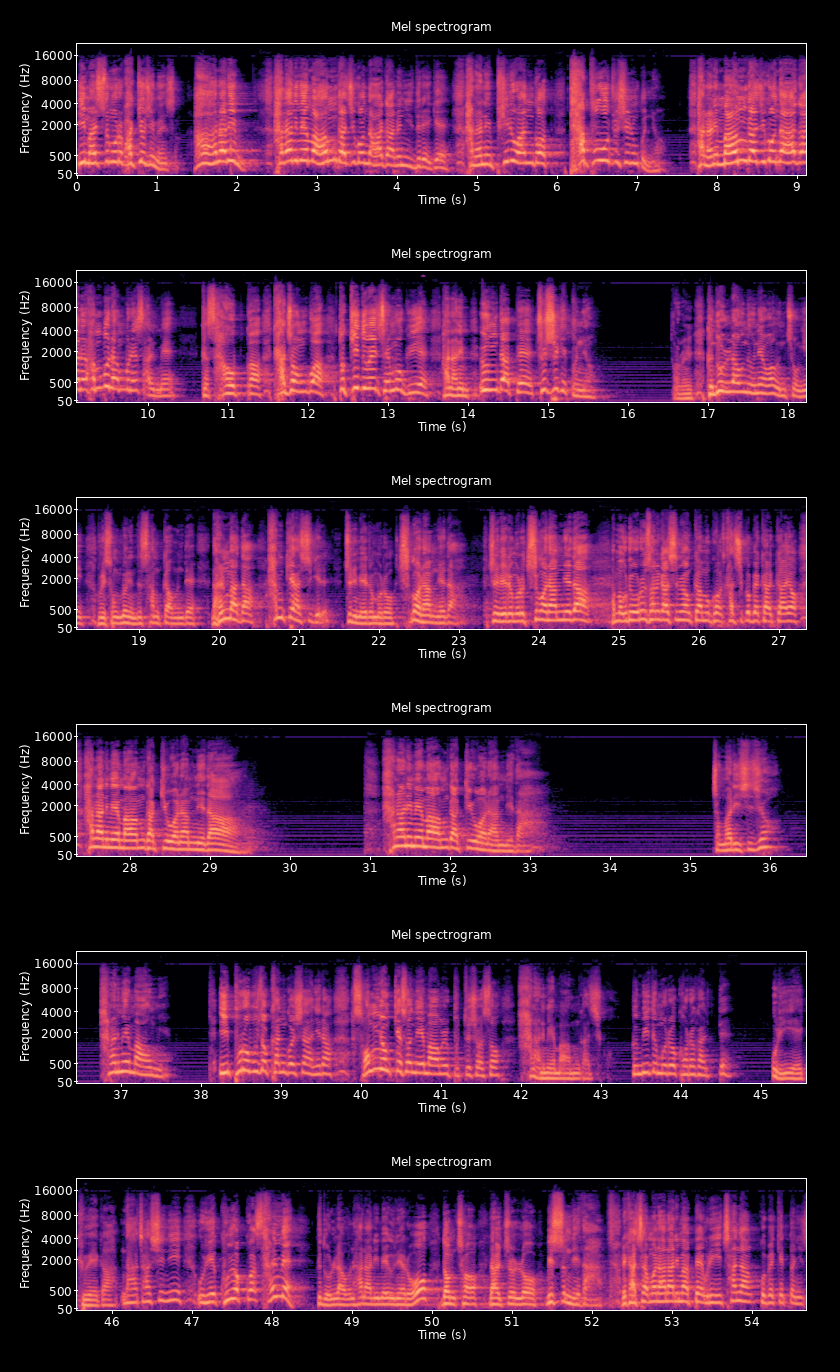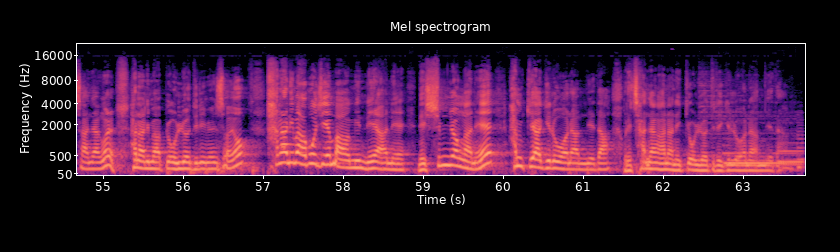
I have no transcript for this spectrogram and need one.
이 말씀으로 바뀌어지면서 아 하나님 하나님의 마음 가지고 나아가는 이들에게 하나님 필요한 것 다 부어 주시는군요. 하나님 마음 가지고 나아가는 한 분한 분의 삶에 그 사업과 가정과 또 기도의 제목 위에 하나님 응답해 주시겠군요. 오늘 그 놀라운 은혜와 은총이 우리 성도님들 삶 가운데 날마다 함께 하시길 주님의 이름으로 축원합니다. 주님의 이름으로 축원합니다. 한번 우리 오른손을 가시면 한번 같이 고백할까요? 하나님의 마음 갖기 원합니다. 하나님의 마음 갖기 원합니다. 정말이시죠? 하나님의 마음이 2% 부족한 것이 아니라 성령께서 내 마음을 붙드셔서 하나님의 마음 가지고 그 믿음으로 걸어갈 때 우리의 교회가 나 자신이 우리의 구역과 삶에 그 놀라운 하나님의 은혜로 넘쳐날 줄로 믿습니다. 우리 같이 한번 하나님 앞에 우리 이 찬양 고백했던 이 찬양을 하나님 앞에 올려드리면서요. 하나님 아버지의 마음이 내 안에 내 심령 안에 함께하기를 원합니다. 우리 찬양 하나님께 올려드리기를 원합니다.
